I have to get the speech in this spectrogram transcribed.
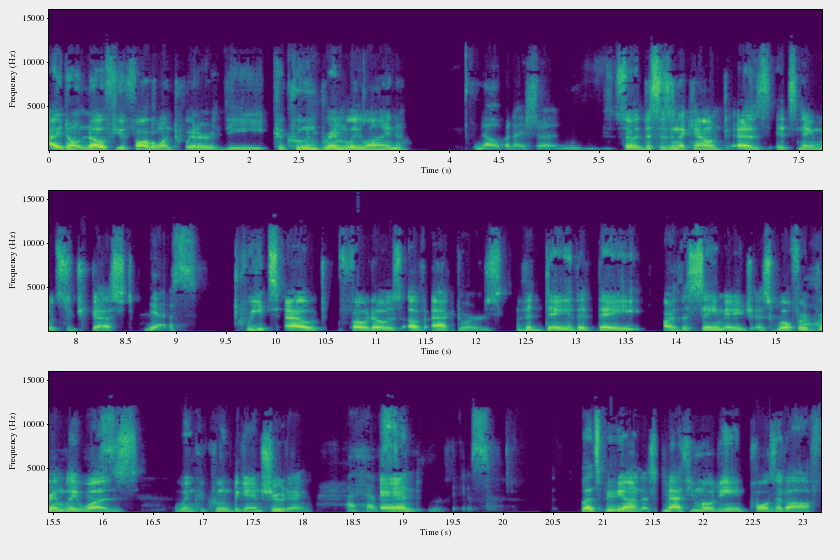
I- don't know if you follow on Twitter the Cocoon Brimley line. No, but I should. So this is an account, as its name would suggest, Yes. tweets out photos of actors the day that they are the same age as Wilford Oh, Brimley yes. was when Cocoon began shooting. I have And- seen movies. Let's be honest, Matthew Modine pulls it off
